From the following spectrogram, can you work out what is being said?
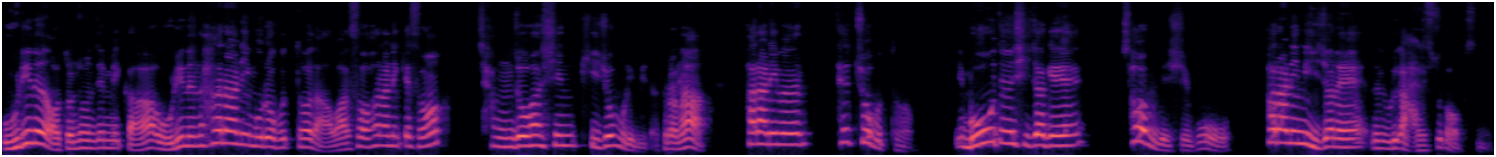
우리는 어떤 존재입니까? 우리는 하나님으로부터 나와서 하나님께서 창조하신 피조물입니다. 그러나 하나님은 태초부터 이 모든 시작에 처음 되시고 하나님이 이전에는 우리가 알 수가 없습니다.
